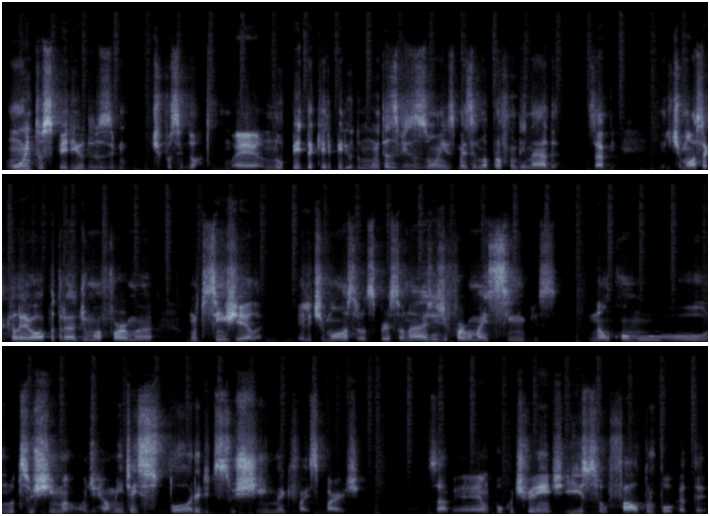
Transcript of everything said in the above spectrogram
muitos períodos, tipo assim, é, no, daquele período, muitas visões, mas ele não aprofunda em nada, sabe? Ele te mostra Cleópatra de uma forma muito singela. Ele te mostra outros personagens de forma mais simples. Não como no Tsushima, onde realmente a história de Tsushima é que faz parte. Sabe? É um pouco diferente. E isso falta um pouco até. Sim.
